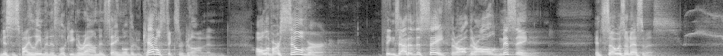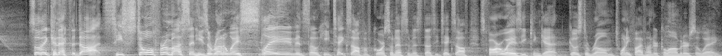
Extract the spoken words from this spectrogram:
Mrs. Philemon is looking around and saying, Well, the candlesticks are gone and all of our silver. things out of the safe. They're all, they're all missing. And so is Onesimus. So they connect the dots. He stole from us and he's a runaway slave. And so he takes off. Of course, Onesimus does. He takes off as far away as he can get, goes to Rome, 2,500 kilometers away.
